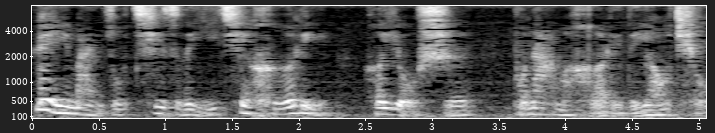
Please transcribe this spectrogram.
愿意满足妻子的一切合理和有时不那么合理的要求，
